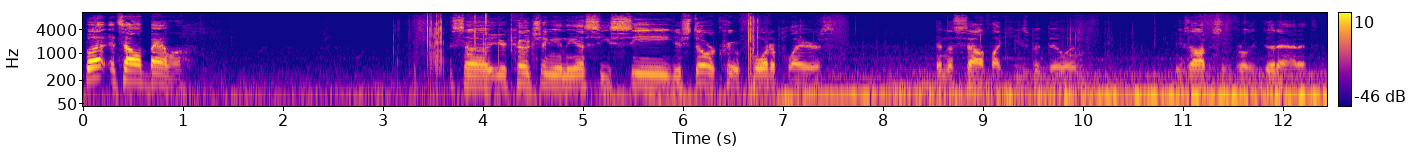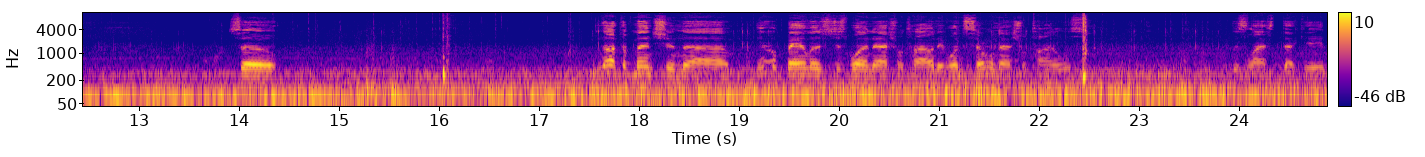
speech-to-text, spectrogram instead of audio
but it's Alabama. So you're coaching in the SEC. You're still recruiting Florida players in the South, like he's been doing. He's obviously really good at it. So, not to mention, uh, you know, Bama's just won a national title. They've won several national titles this last decade.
